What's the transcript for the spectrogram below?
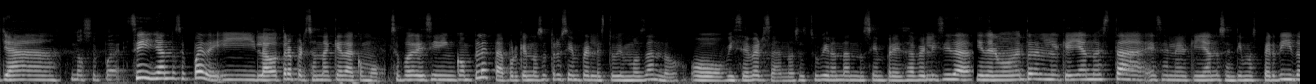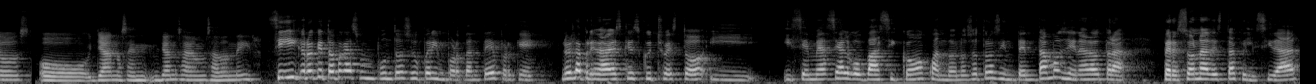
ya... No se puede. Sí, ya no se puede. Y la otra persona queda como, se puede decir, incompleta, porque nosotros siempre le estuvimos dando, o viceversa, nos estuvieron dando siempre esa felicidad. Y en el momento en el que ya no está, es en el que ya nos sentimos perdidos o ya ya no sabemos a dónde ir. Sí, creo que tocas un punto súper importante porque no es la primera vez que escucho esto y, y se me hace algo básico cuando nosotros intentamos llenar a otra persona de esta felicidad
